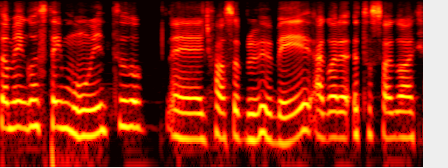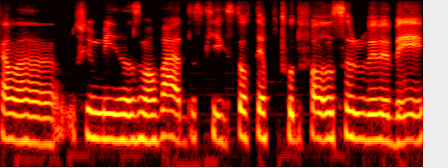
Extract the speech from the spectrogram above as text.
Também gostei muito é, de falar sobre o BBB. Agora eu tô só igual aquela filme Os Malvados, que estou o tempo todo falando sobre o BBB.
